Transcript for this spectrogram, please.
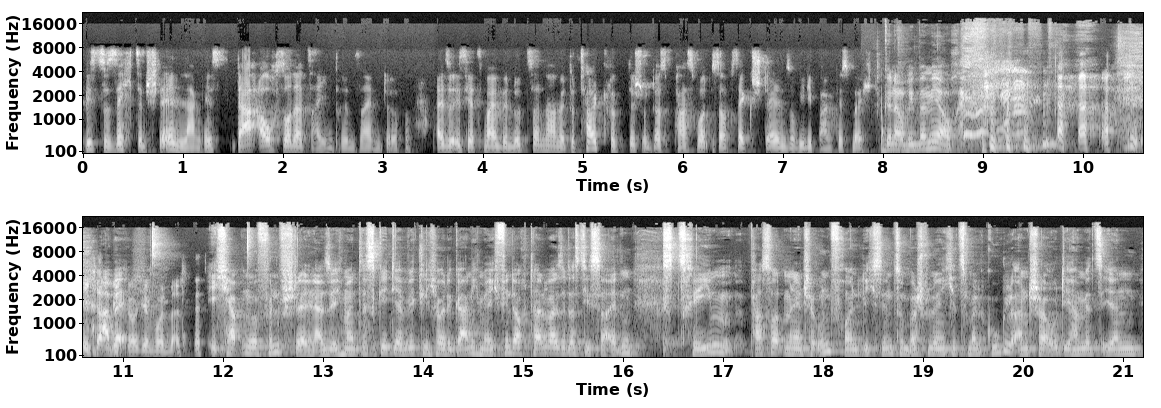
bis zu 16 Stellen lang ist, da auch Sonderzeichen drin sein dürfen. Also ist jetzt mein Benutzername total kryptisch und das Passwort ist auf sechs Stellen, so wie die Bank es möchte. Genau, wie bei mir auch. ich habe mich nur gewundert. Ich habe nur fünf Stellen. Also ich meine, das geht ja wirklich heute gar nicht mehr. Ich finde auch teilweise, dass die Seiten extrem Passwortmanager unfreundlich sind. Zum Beispiel, wenn ich jetzt mal Google anschaue, die haben jetzt ihren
